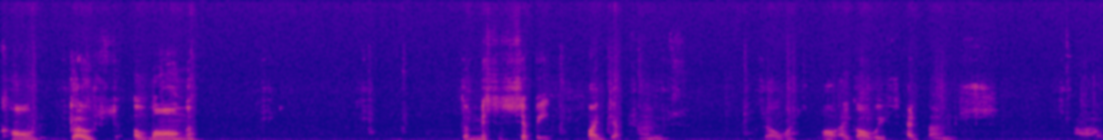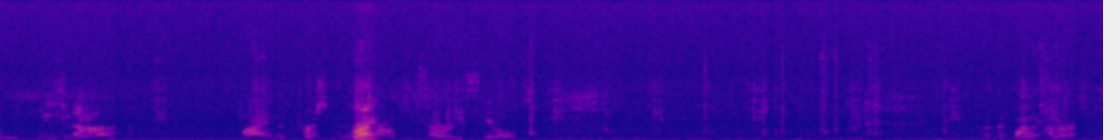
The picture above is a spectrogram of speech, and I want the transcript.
called Ghost Along the Mississippi by Deftones. So, well, like always, headphones. Um, please do not mind the person in the Right. background selling Skittles. And I finally found the recipe.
